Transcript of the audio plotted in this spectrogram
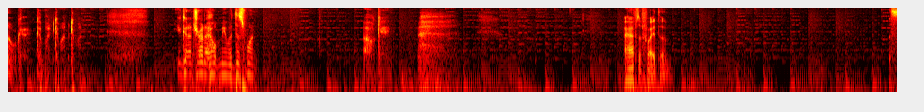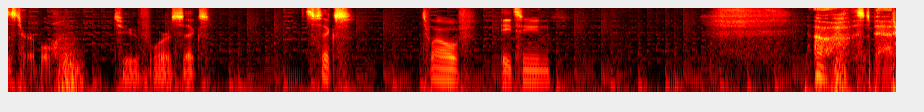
Okay, come on, come on, come on. You gotta try to help me with this one. Okay. I have to fight them. This is terrible. Two, four, six, six, twelve, eighteen. Oh, this is bad.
